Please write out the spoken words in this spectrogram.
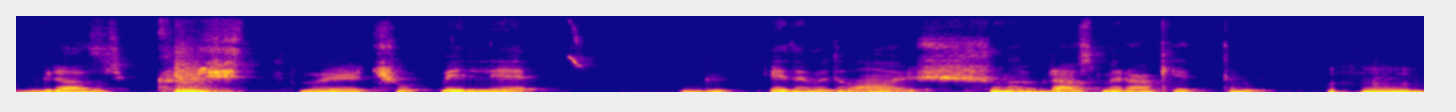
Birazcık karıştı böyle çok belli gü- edemedim ama şunu biraz merak ettim. Hı hı.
